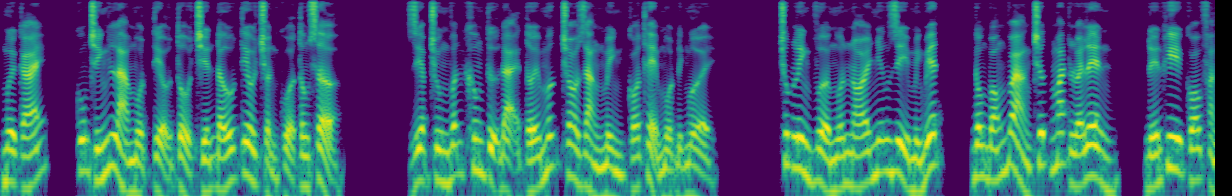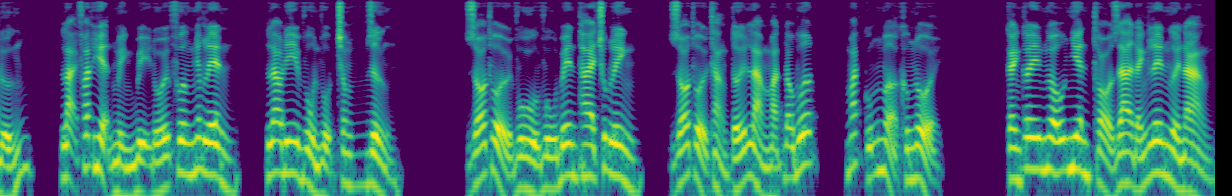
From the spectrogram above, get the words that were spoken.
Mười cái, cũng chính là một tiểu tổ chiến đấu tiêu chuẩn của tông sở. Diệp Trung vẫn không tự đại tới mức cho rằng mình có thể một địch mười. Trúc Linh vừa muốn nói những gì mình biết, đông bóng vàng trước mắt lóe lên, đến khi có phản ứng, lại phát hiện mình bị đối phương nhấc lên, lao đi vùn vụt trong rừng. Gió thổi vù vù bên thai Trúc Linh, gió thổi thẳng tới làm mặt đau bớt, mắt cũng mở không nổi. Cành cây ngẫu nhiên thỏ ra đánh lên người nàng,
